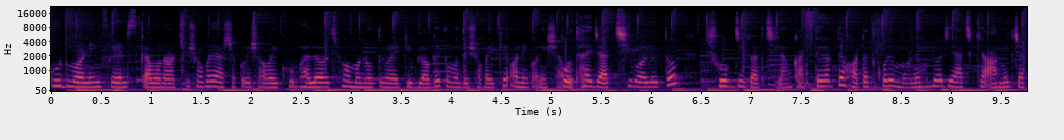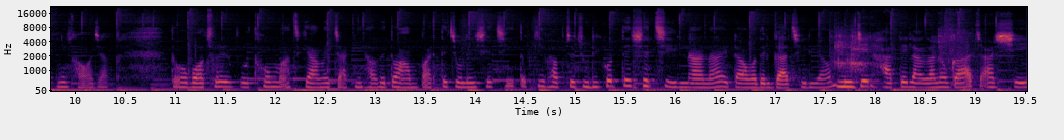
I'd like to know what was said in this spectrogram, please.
গুড মর্নিং ফ্রেন্ডস কেমন আছো সবাই? আশা করি সবাই খুব ভালো আছো। আমার নতুন আরেকটি ব্লগে তোমাদের সবাইকে অনেক অনেক স্বাগত। কোথায় যাচ্ছি বলো তো? সবজি কাটছিলাম। কাটতে কাটতে হঠাৎ করে মনে হলো যে আজকে আমের চাটনি খাওয়া যাক। তো বছরের প্রথম আজকে আমের চাটনি হবে, তো আম পাড়তে চলে এসেছি। তো কি ভাবছ, চুরি করতে এসেছি? না না, এটা আমাদের গাছেরই আম। নিজের হাতে লাগানো গাছ আর সেই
